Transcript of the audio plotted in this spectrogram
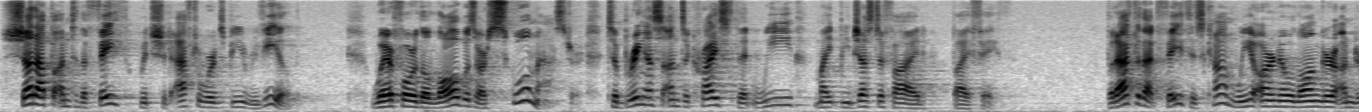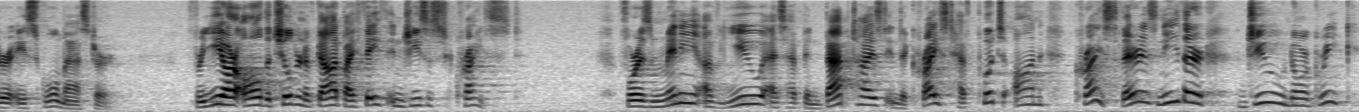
shut up unto the faith which should afterwards be revealed. Wherefore the law was our schoolmaster to bring us unto Christ that we might be justified by faith. But after that faith is come, we are no longer under a schoolmaster. For ye are all the children of God by faith in Jesus Christ. For as many of you as have been baptized into Christ have put on Christ. There is neither Jew nor Greek.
